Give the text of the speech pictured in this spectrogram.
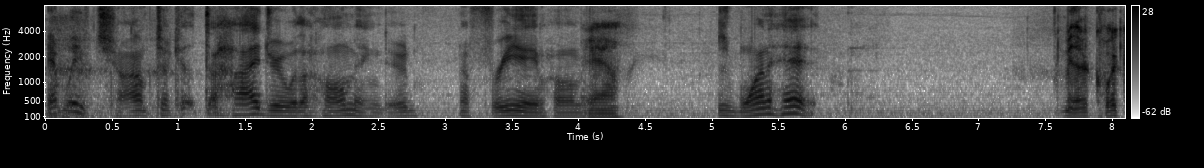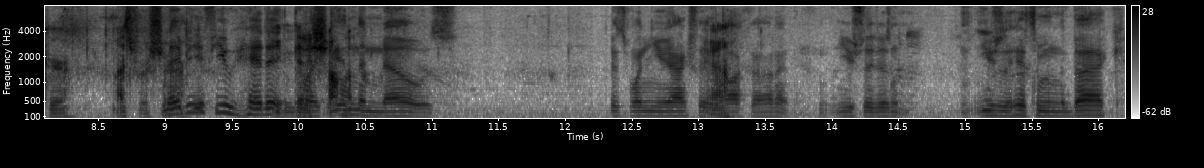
Can't believe Chomp took out the Hydra with a homing, dude. A free aim homing. Yeah. Just one hit. I mean they're quicker. That's for sure. Maybe if you hit it a like in the nose. Because when you actually Yeah. lock on it, it usually doesn't. Usually hits him in the back,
